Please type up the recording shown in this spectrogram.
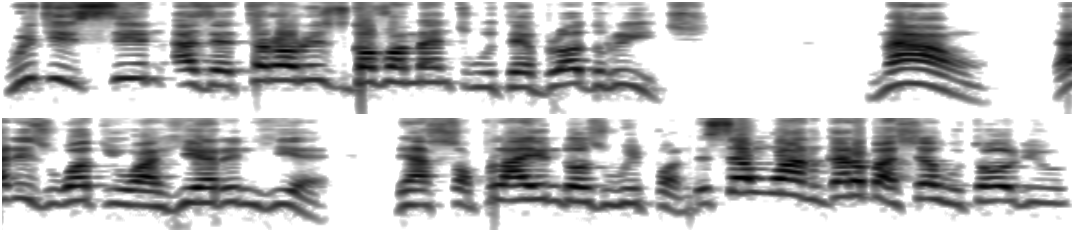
which is seen as a terrorist government with a blood reach. Now, that is what you are hearing here. They are supplying those weapons. The same one, Garba who told you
